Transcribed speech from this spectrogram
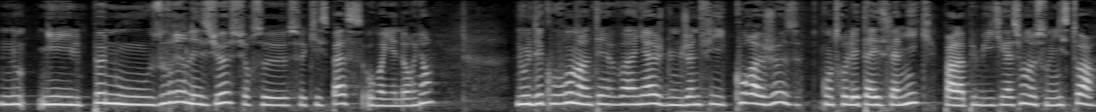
il peut nous ouvrir les yeux sur ce, ce qui se passe au Moyen-Orient. Nous le découvrons dans le témoignage d'une jeune fille courageuse contre l'État islamique par la publication de son histoire.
